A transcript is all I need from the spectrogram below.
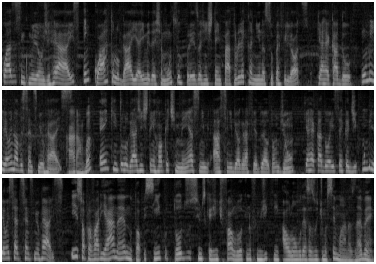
quase 5 milhões de reais. Em quarto lugar, e aí me deixa muito surpreso, a gente tem Patrulha Canina Super Filhotes, que arrecadou 1 milhão e 900 mil reais. Caramba. Em quinto lugar, a gente tem Rocketman, a, cine, a cinebiografia do Elton John, que arrecadou aí cerca de 1 milhão e 700 mil reais. E só pra variar, né, no top 5, todos os filmes que a gente falou aqui no filme de quinta, ao longo dessas últimas semanas, né, Ben?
